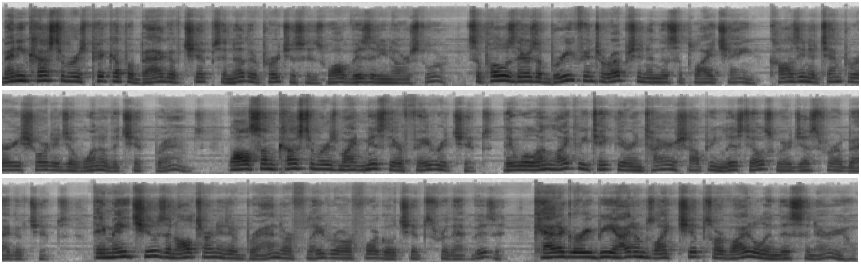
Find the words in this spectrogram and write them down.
Many customers pick up a bag of chips and other purchases while visiting our store. Suppose there's a brief interruption in the supply chain, causing a temporary shortage of one of the chip brands. While some customers might miss their favorite chips, they will unlikely take their entire shopping list elsewhere just for a bag of chips. They may choose an alternative brand or flavor or forego chips for that visit. Category B items like chips are vital in this scenario,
